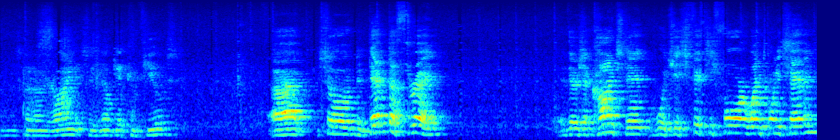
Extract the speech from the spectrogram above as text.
I'm just gonna underline it so you don't get confused. Uh, so the depth of thread, there's a constant which is fifty-four, one twenty-seven,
